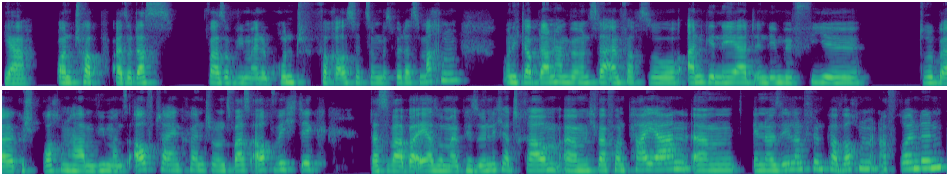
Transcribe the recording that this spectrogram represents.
ja, on top. Also das war so wie meine Grundvoraussetzung, dass wir das machen. Und ich glaube, dann haben wir uns da einfach so angenähert, indem wir viel drüber gesprochen haben, wie man es aufteilen könnte. Uns war es auch wichtig, das war aber eher so mein persönlicher Traum. Ähm, ich war vor ein paar Jahren ähm, in Neuseeland für ein paar Wochen mit einer Freundin.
